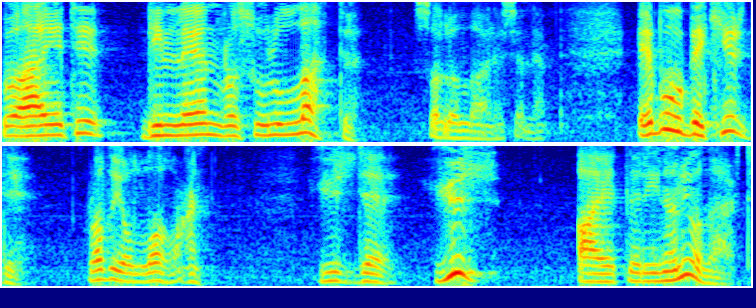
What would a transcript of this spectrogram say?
Bu ayeti dinleyen Resulullah'tı sallallahu aleyhi ve sellem. Ebu Bekir'di radıyallahu anh yüzde yüz ayetlere inanıyorlardı.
